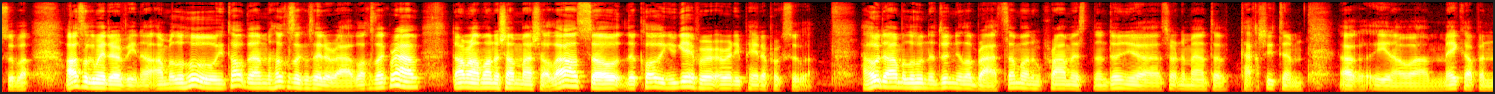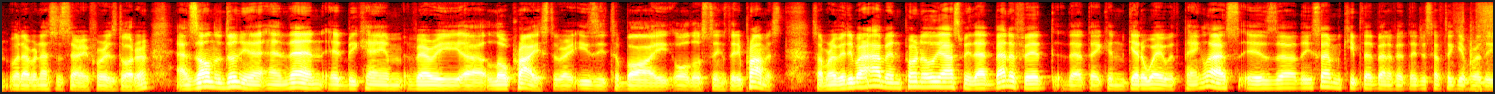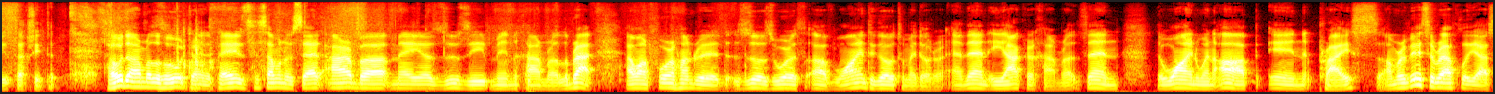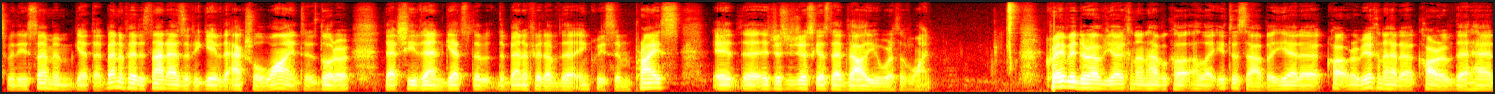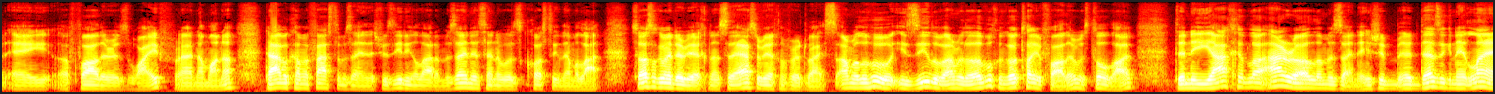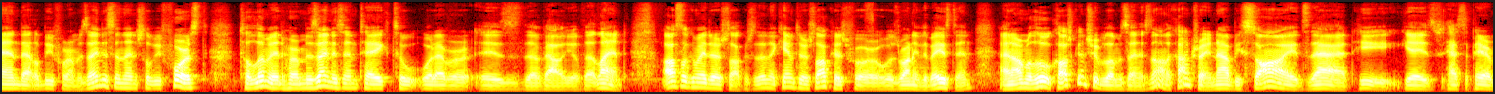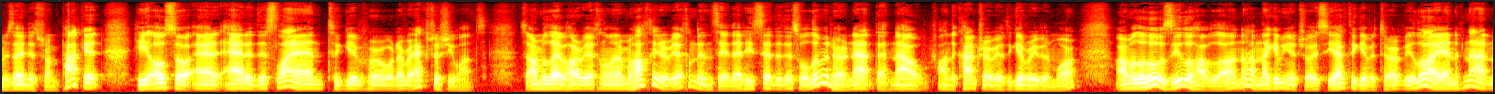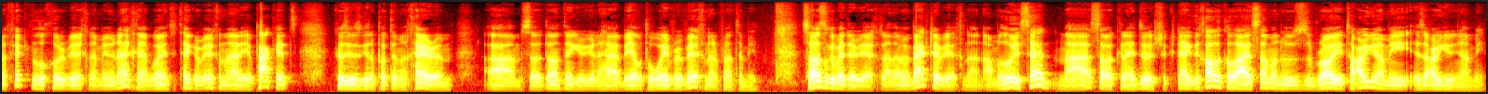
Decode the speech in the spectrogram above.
Also, Gemei Ravina, Amr he told them, Hilchas like say to Rav, Hilchas like Rav, Damar Almana Sham Mashallah, so the clothing you gave her already paid up her Nadunya Labrat, someone who promised Nadunya a certain amount of tachshitim, uh, you know, um, makeup and whatever necessary for his daughter, and Zal Nadunya, and then it became very uh, low priced, very easy to buy all those things that he promised. So Rabbi Bar Abin, Pernili asked me that benefit that they can get away with paying less is uh, the Yisraelim keep that benefit, they just have to give her the tachshitim. Hahuda Amr Lahu, turning the page, someone who said, Arba Meya Zuzi Min Chamra Labrat. I want 400 zuz worth of wine to go to my daughter. And then Iyakar Chamra, then the wine went up in price. Amr Vesa Rafli me, the Yisraelim get that benefit. It's not as if he gave the actual wine to his daughter that she then gets the, the benefit of the increase in price. It, it just it just gets that value worth of wine. Kravid Rav Yochanan have a but he had a Rav Yochanan had a karev that had a, a father's wife, uh, Namana, to have become a fast mezainis. She was eating a lot of mezainis and it was costing them a lot. So also come to Rav Yochanan. So they asked Rav Yochanan for advice. Amruluhu izilu Amruluhu go tell your father who's still alive. Then yachid la ara la mezainis. He should uh, designate land that'll be for her mezainis, and then she'll be forced to limit her mezainis intake to whatever is the value of that land. Also come to So then they came to Rish for who was running the Din, and Amruluhu Koshkin Mazanis. No, on the contrary. Now, besides that, he has to pay her Mazanis from pocket, he also add, added this land to give her whatever extra she wants. So Amrlev Har didn't say that. He said that this will limit her, not that now, on the contrary, we have to give her even more. Amrlahu Zilu Havla. No, I'm not giving you a choice. You have to give it to her. And if not, I'm going to take her out of your pockets because he was going to put them in Cherim. Um, so don't think you're going to have be able to wave Rav in front of me. So I was looking at Rav Yochanan. Then went back to Rav Yochanan. Amrlu, he said, Ma, so what can I do? Someone who's roy to argue on me is arguing on me.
